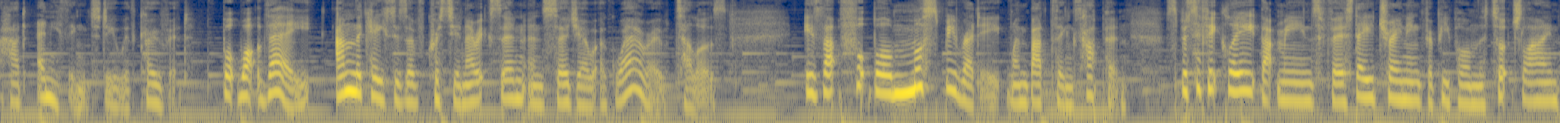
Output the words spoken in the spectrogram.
had anything to do with COVID. But what they, and the cases of Christian Eriksen and Sergio Aguero, tell us is that football must be ready when bad things happen. Specifically, that means first aid training for people on the touchline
